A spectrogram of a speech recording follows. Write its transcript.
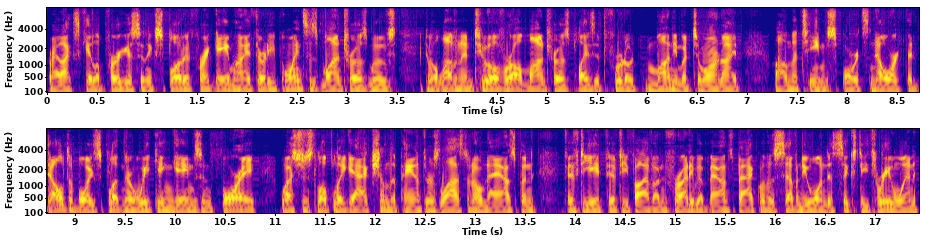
Rylac's Caleb Ferguson exploded for a game high 30 points as Montrose moves to 11 and 2 overall. Montrose plays at Fruita Monument tomorrow night on the Team Sports Network. The Delta Boys split in their weekend games in 4A Western Slope League action. The Panthers lost at home to Aspen 58-55 on Friday, but bounced back with a 71 63 win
